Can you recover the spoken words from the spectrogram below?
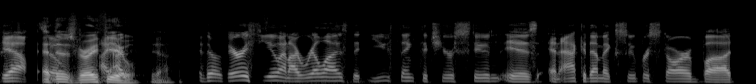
Yeah. And so there's very I- I- few. yeah. There are very few, and I realize that you think that your student is an academic superstar, but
